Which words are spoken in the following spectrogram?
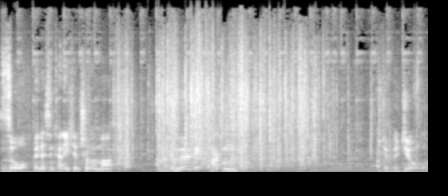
So, währenddessen kann ich dann schon immer einmal den Müll wegpacken. Dubidu.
